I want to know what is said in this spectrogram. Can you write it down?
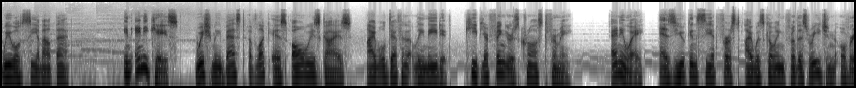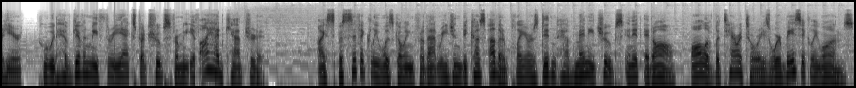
We will see about that. In any case, wish me best of luck as always guys, I will definitely need it, keep your fingers crossed for me. Anyway, as you can see at first I was going for this region over here, who would have given me 3 extra troops for me if I had captured it. I specifically was going for that region because other players didn't have many troops in it at all, all of the territories were basically ones.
